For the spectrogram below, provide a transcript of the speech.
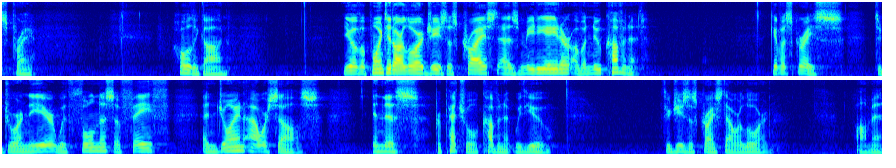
us pray. Holy God, you have appointed our Lord Jesus Christ as mediator of a new covenant. Give us grace to draw near with fullness of faith and join ourselves in this perpetual covenant with you. Through Jesus Christ our Lord. Amen.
